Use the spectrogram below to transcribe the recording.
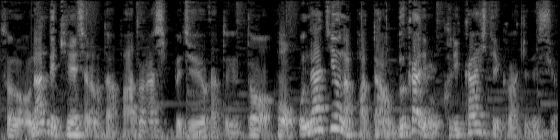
その、なんで経営者の方はパートナーシップ重要かというとほ、同じようなパターンを部下にも繰り返していくわけですよ。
